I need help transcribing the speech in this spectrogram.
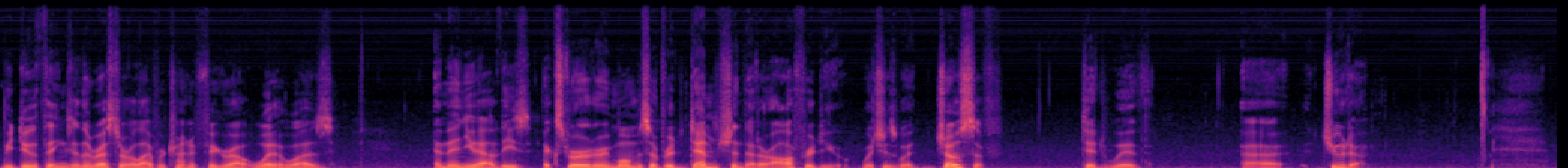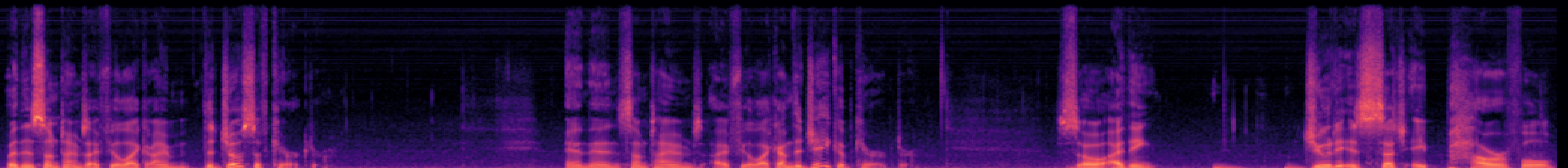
we do things in the rest of our life, we're trying to figure out what it was. And then you have these extraordinary moments of redemption that are offered you, which is what Joseph did with uh, Judah. But then sometimes I feel like I'm the Joseph character. And then sometimes I feel like I'm the Jacob character. So I think Judah is such a powerful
